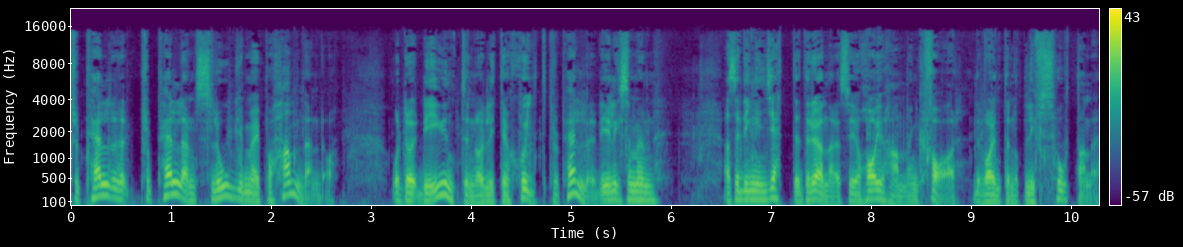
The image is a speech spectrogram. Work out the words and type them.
propeller, propellern slog mig på handen då. Och då, det är ju inte någon liten skitpropeller. Det är liksom en... Alltså det är ingen jättedrönare så jag har ju handen kvar. Det var inte något livshotande.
